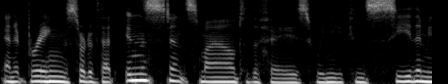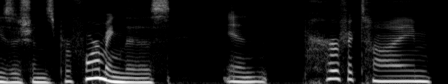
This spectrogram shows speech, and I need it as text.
And it brings sort of that instant smile to the face when you can see the musicians performing this in perfect time,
